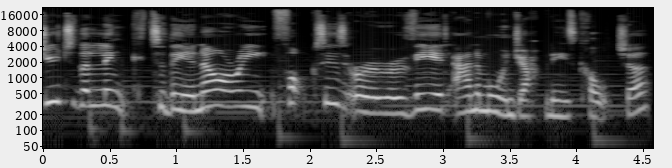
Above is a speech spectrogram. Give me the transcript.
Due to the link to the Inari, foxes are a revered animal in Japanese culture,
